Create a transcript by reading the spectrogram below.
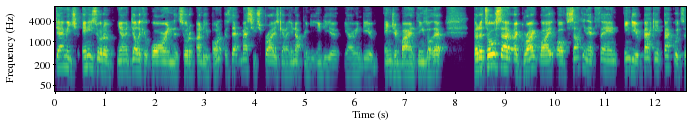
damage any sort of you know delicate wiring that's sort of under your bonnet because that massive spray is going to end up in your, into your you know into your engine bay and things like that. But it's also a great way of sucking that fan into your back in, backwards.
